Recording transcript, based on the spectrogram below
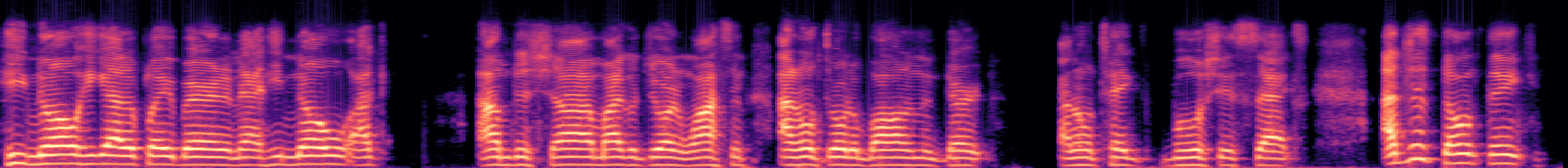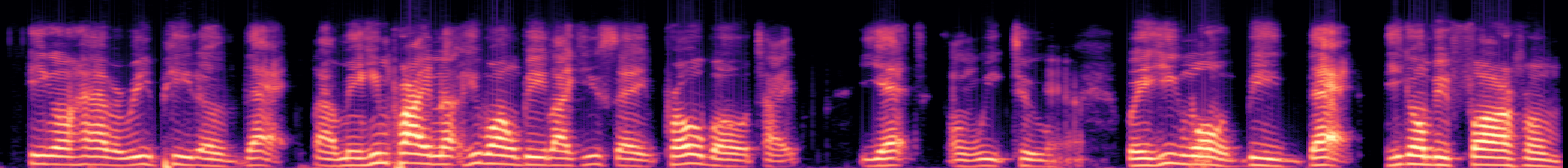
he know he got to play better than that. He know I, I'm Deshaun Michael Jordan Watson. I don't throw the ball in the dirt. I don't take bullshit sacks. I just don't think he gonna have a repeat of that. I mean, he probably not. He won't be like you say Pro Bowl type yet on week two, Yeah. but he won't be that. He gonna be far from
